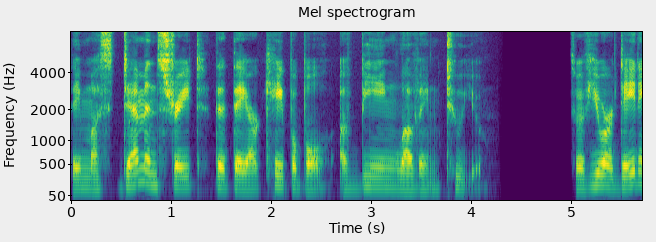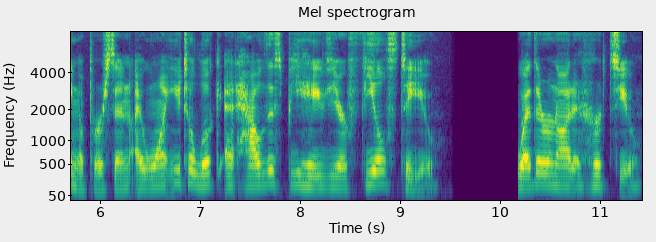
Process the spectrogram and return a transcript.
They must demonstrate that they are capable of being loving to you. So if you are dating a person, I want you to look at how this behavior feels to you, whether or not it hurts you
